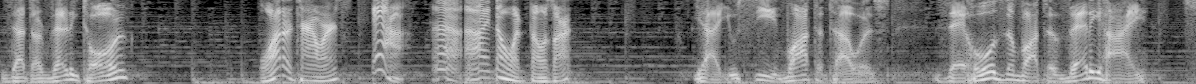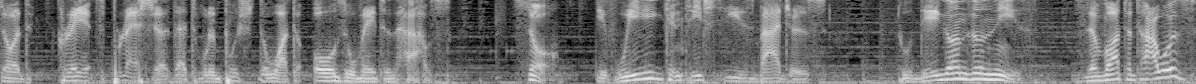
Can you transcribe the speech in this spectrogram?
that are very tall? Water towers? Yeah, uh, I know what those are. Yeah, you see, water towers, they hold the water very high, so it creates pressure that will push the water all the way to the house. So, if we can teach these badgers to dig underneath the water towers,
